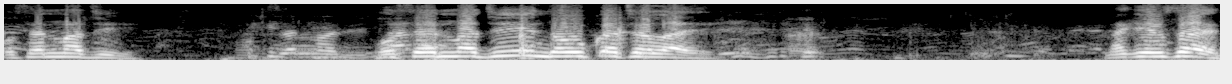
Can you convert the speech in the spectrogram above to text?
হোসেন মাঝি। হোসেন মাঝি। নৌকা চালায়। নাকি হোসেন?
